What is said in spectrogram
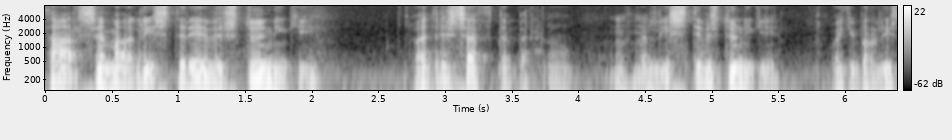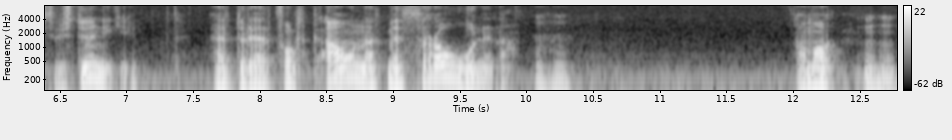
þar sem að lístir yfir stuðningi og þetta er í september það líst yfir stuðningi og ekki bara líst yfir stuðningi heldur er fólk ánægt með þróunina á málum.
